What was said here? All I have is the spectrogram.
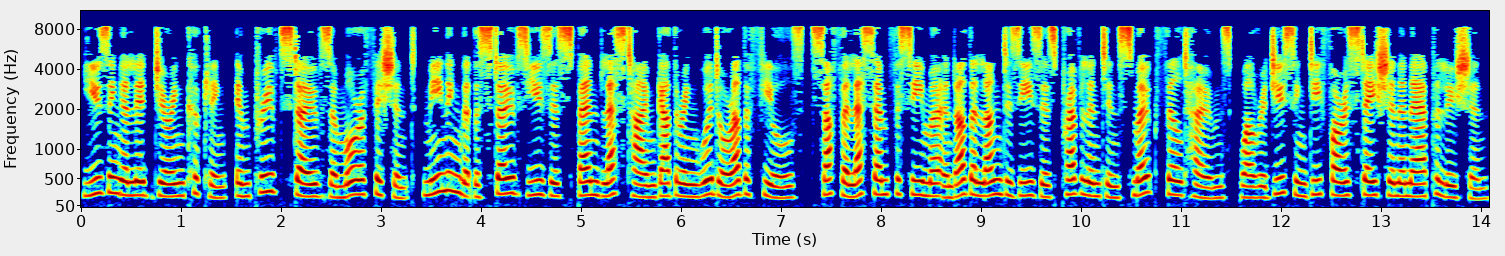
using a lid during cooking. Improved stoves are more efficient, meaning that the stove's users spend less time gathering wood or other fuels, suffer less emphysema and other lung diseases prevalent in smoke-filled homes, while reducing deforestation and air pollution.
